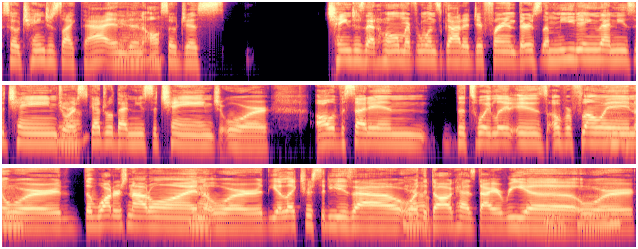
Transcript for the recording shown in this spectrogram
so changes like that and then also just changes at home everyone's got a different there's a meeting that needs to change or a schedule that needs to change or all of a sudden the toilet is overflowing Mhm. or the water's not on or the electricity is out or the dog has diarrhea Mhm. or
